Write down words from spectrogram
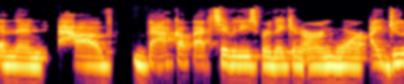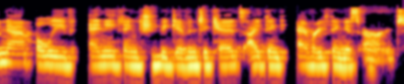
and then have backup activities where they can earn more. I do not believe anything should be given to kids. I think everything is earned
